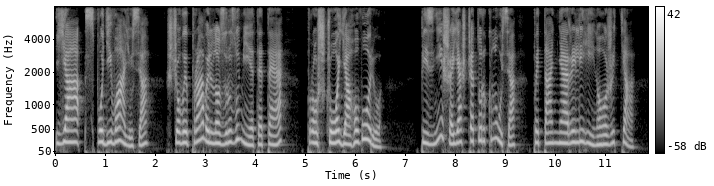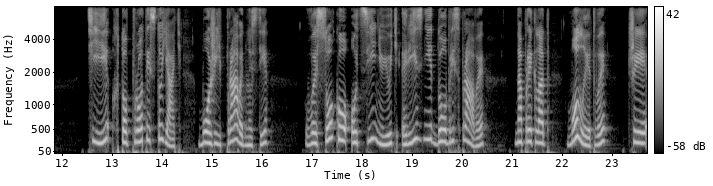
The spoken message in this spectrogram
Я сподіваюся, що ви правильно зрозумієте те, про що я говорю. Пізніше я ще торкнуся питання релігійного життя. Ті, хто протистоять Божій праведності, високо оцінюють різні добрі справи, наприклад, молитви чи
